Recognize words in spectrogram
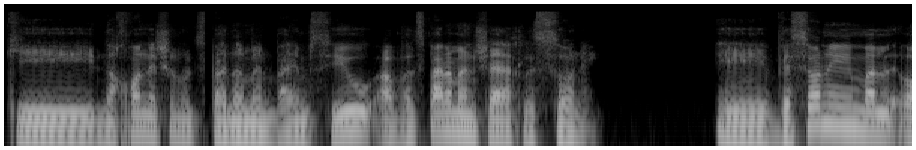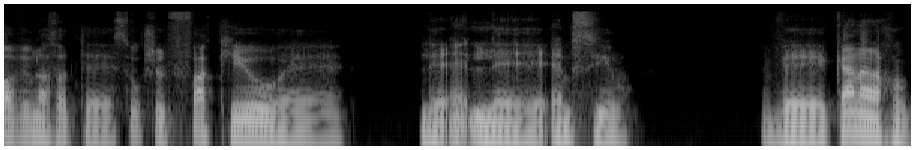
כי נכון, יש לנו את ספיידרמן ב-MCU, אבל ספיידרמן שייך לסוני. אה, וסוני אוהבים לעשות סוג של fuck you ל-MCU. וכאן אנחנו,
